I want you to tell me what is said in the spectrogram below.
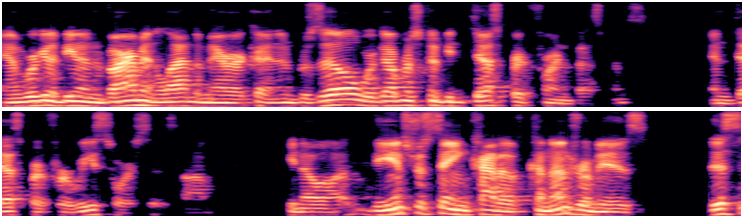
And we're going to be in an environment in Latin America and in Brazil where government's going to be desperate for investments and desperate for resources. Um, you know, uh, the interesting kind of conundrum is this,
